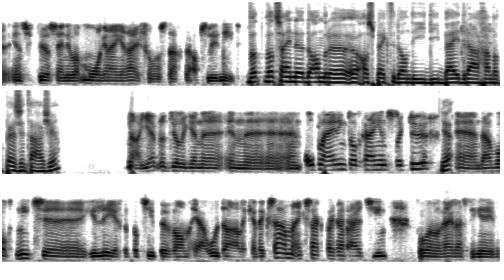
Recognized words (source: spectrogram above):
uh, instructeurs zijn die wat morgen eigen reis gaan starten. Absoluut niet. Wat, wat zijn de, de andere aspecten dan die, die bijdragen aan dat percentage? Nou, je hebt natuurlijk een, een, een opleiding tot rijinstructeur. Ja. En daar wordt niets uh, geleerd in principe van ja, hoe dadelijk het examen exact er gaat uitzien voor een rijles te geven.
